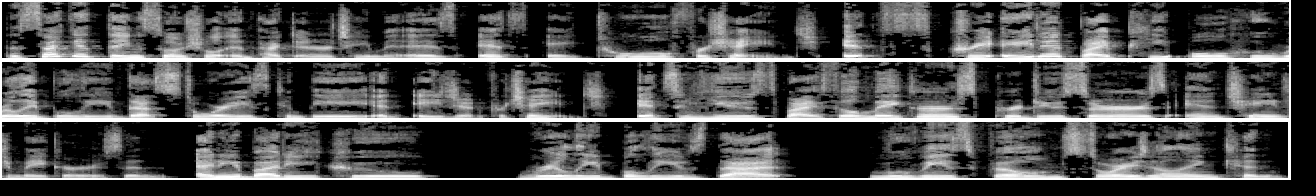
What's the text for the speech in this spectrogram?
The second thing social impact entertainment is, it's a tool for change. It's created by people who really believe that stories can be an agent for change. It's used by filmmakers, producers, and change makers, and anybody who really believes that movies, films, storytelling can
